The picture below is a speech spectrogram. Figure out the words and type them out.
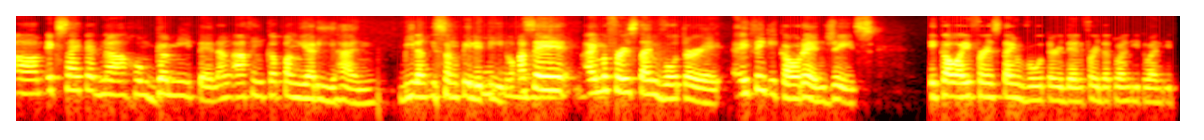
um, excited na akong gamitin ang aking kapangyarihan bilang isang Pilipino. Kasi I'm a first-time voter eh. I think ikaw rin, Jace ikaw ay first-time voter din for the 2022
